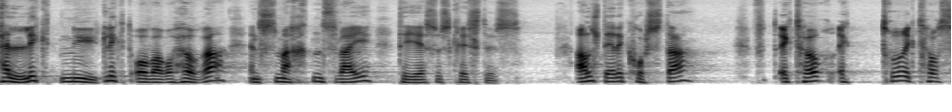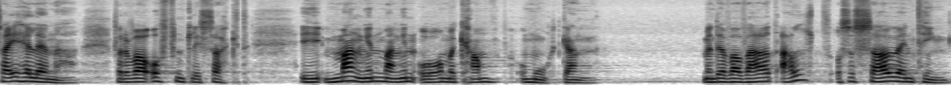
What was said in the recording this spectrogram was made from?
hellig, nydelig over å høre en smertens vei til Jesus Kristus. Alt det det kosta. Jeg, jeg tror jeg tør si, Helena, for det var offentlig sagt, i mange, mange år med kamp og motgang. Men det var verdt alt. Og så sa hun en ting.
